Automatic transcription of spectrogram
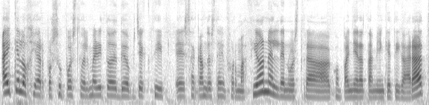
Hay que elogiar, por supuesto, el mérito de The Objective eh, sacando esta información, el de nuestra compañera también Ketty Garat.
